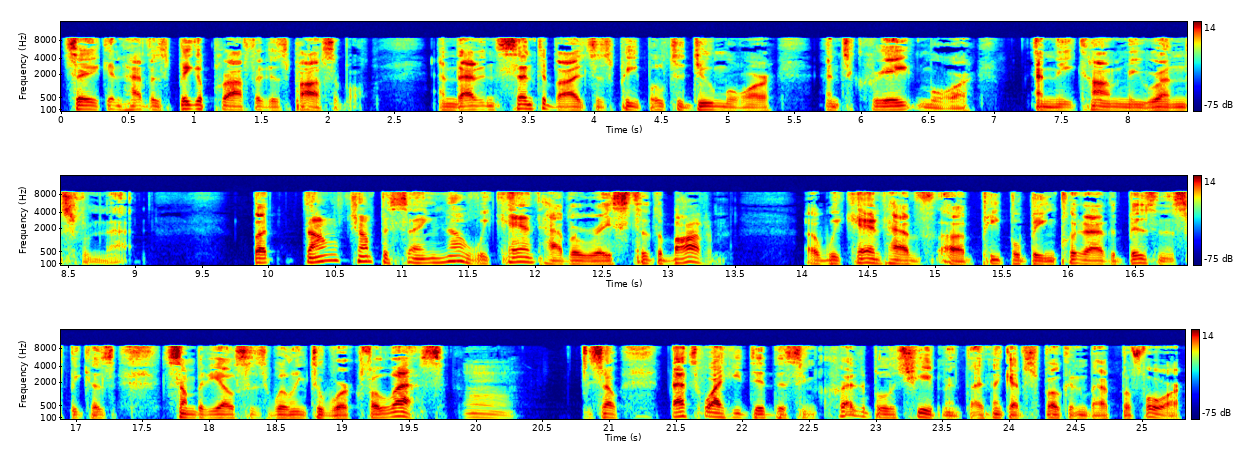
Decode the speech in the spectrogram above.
so you can have as big a profit as possible. And that incentivizes people to do more and to create more, and the economy runs from that. But Donald Trump is saying, no, we can't have a race to the bottom. Uh, we can't have uh, people being put out of business because somebody else is willing to work for less. So that's why he did this incredible achievement. I think I've spoken about before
